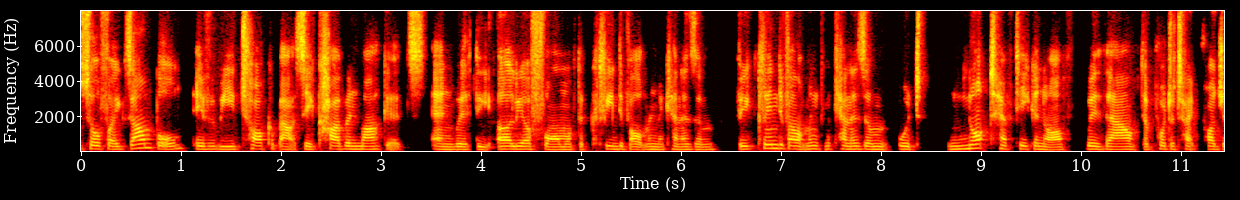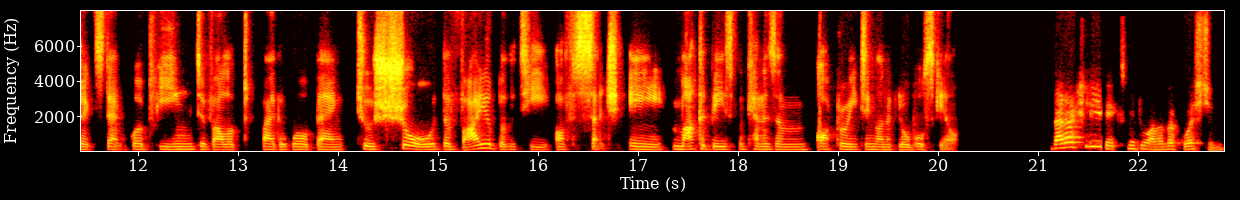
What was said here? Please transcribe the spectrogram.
So, for example, if we talk about, say, carbon markets and with the earlier form of the clean development mechanism, the clean development mechanism would not have taken off without the prototype projects that were being developed by the World Bank to show the viability of such a market based mechanism operating on a global scale. That actually takes me to another question.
